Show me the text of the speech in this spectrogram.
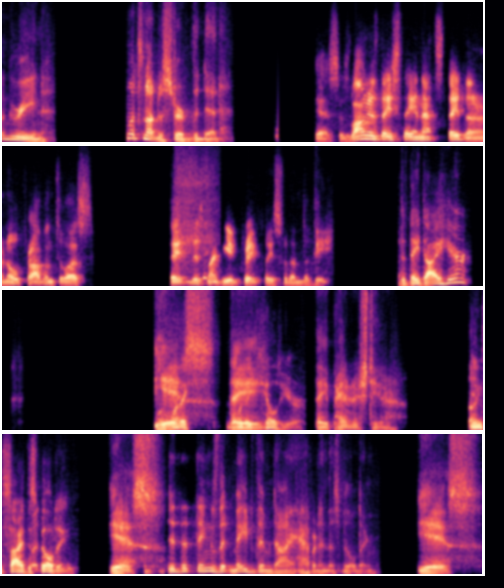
Agreed. Let's not disturb the dead. Yes, as long as they stay in that state, they are no problem to us. They, this might be a great place for them to be. Did they die here? Were- were they- yes, Were they they killed here they perished here. Like, inside this but- building? Yes, Did the things that made them die happen in this building? yes.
